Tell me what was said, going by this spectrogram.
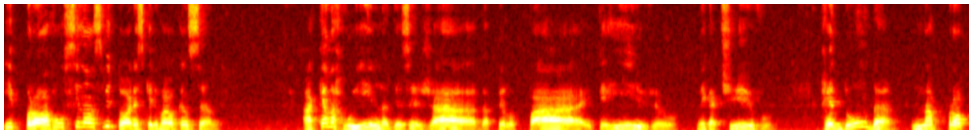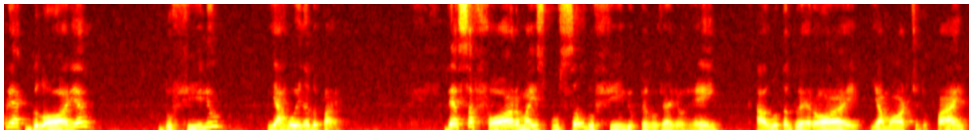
e provam-se nas vitórias que ele vai alcançando. Aquela ruína desejada pelo pai, terrível, negativo, redunda na própria glória do filho e a ruína do pai. Dessa forma, a expulsão do filho pelo velho rei, a luta do herói e a morte do pai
